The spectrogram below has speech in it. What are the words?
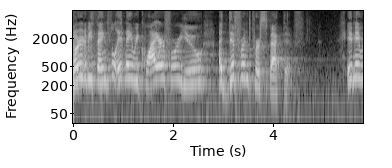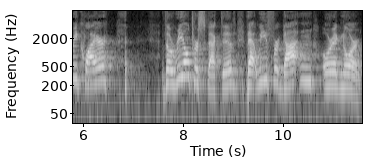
order to be thankful, it may require for you a different perspective. It may require the real perspective that we've forgotten or ignored.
